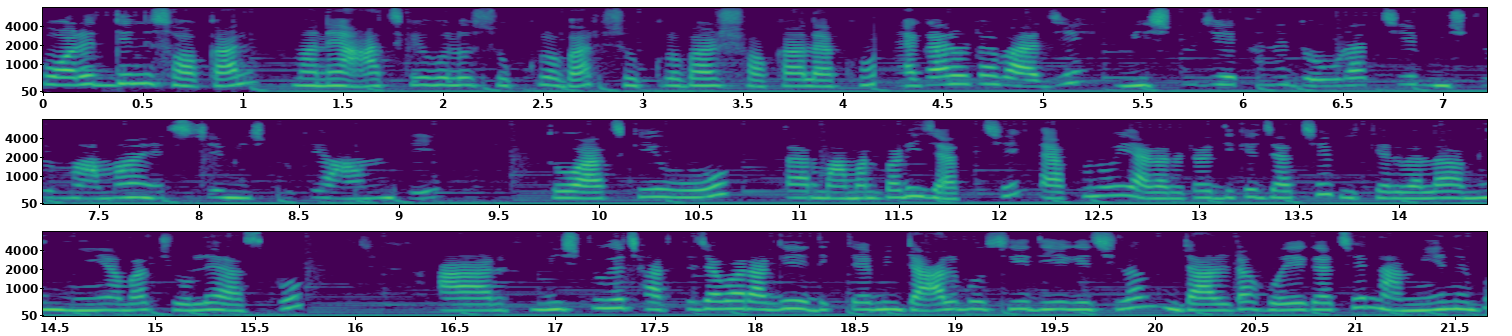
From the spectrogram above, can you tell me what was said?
পরের দিন সকাল মানে আজকে হলো শুক্রবার শুক্রবার সকাল এখন এগারোটা বাজে। মিষ্টু যে এখানে দৌড়াচ্ছে, মিষ্টুর মামা এসছে মিষ্টুকে আনতে। তো আজকে ও তার মামার বাড়ি যাচ্ছে। এখন ওই এগারোটার দিকে যাচ্ছে, বিকেলবেলা আমি নিয়ে আবার চলে আসব। আর মিষ্টুকে ছাড়তে যাওয়ার আগে এদিকটায় আমি ডাল বসিয়ে দিয়ে গেছিলাম। ডালটা হয়ে গেছে, নামিয়ে নেব।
